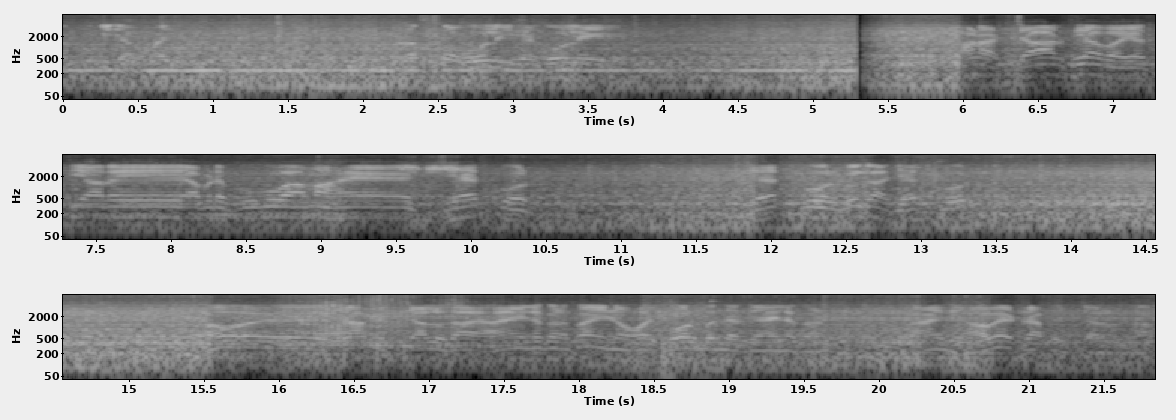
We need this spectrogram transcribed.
ને ભૂકી જાવ ભાઈ. રસ્તો ગોલી છે, ગોલી. ચાર થયા ભાઈ. અત્યારે આપણે ભૂગવામાં છે જેતપુર. જેતપુર, ભેગા જેતપુર. હવે ટ્રાફિક ચાલુ થાય. અહીં લગન કંઈ ન હોય. પોરબંદરથી અહીં લગન. અહીંથી હવે ટ્રાફિક ચાલુ થાય.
